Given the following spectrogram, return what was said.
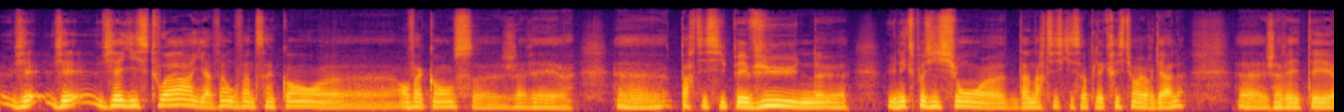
vieille, histoire, il y a 20 ou 25 ans, euh, en vacances, euh, j'avais participé, vu une, exposition d'un artiste qui s'appelait Christian Urgal, j'avais été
